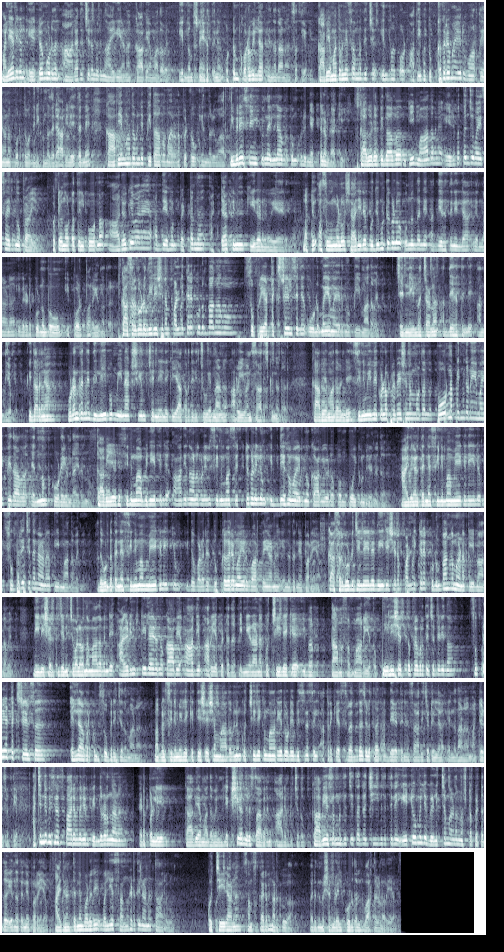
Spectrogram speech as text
മലയാളികൾ ഏറ്റവും കൂടുതൽ ആരാധിച്ചിരുന്ന ഒരു നായികയാണ് കാവ്യ മാധവൻ. ഇന്നും സ്നേഹത്തിന് ഒട്ടും കുറവില്ല എന്നതാണ് സത്യം. കാവ്യ മാധവനെ സംബന്ധിച്ച് ഇപ്പോൾ അതീവ ദുഃഖകരമായ ഒരു വാർത്തയാണ് പുറത്തു വന്നിരിക്കുന്നത്. രാവിലെ തന്നെ കാവ്യ മാധവന്റെ പിതാവ് മരണപ്പെട്ടു എന്നൊരു വാർത്ത ഇവരെ സ്നേഹിക്കുന്ന എല്ലാവർക്കും ഒരു ഞെട്ടലുണ്ടാക്കി. കാവ്യയുടെ പിതാവ് പി മാധവന് എഴുപത്തഞ്ച് വയസ്സായിരുന്നു പ്രായം. ഒറ്റനോട്ടത്തിൽ പൂർണ ആരോഗ്യവാനായ അദ്ദേഹം പെട്ടെന്ന് അറ്റാക്കിന് കീഴടങ്ങുകയായിരുന്നു. മറ്റ് അസുഖങ്ങളോ ശാരീരിക ബുദ്ധിമുട്ടുകളോ ഒന്നും തന്നെ അദ്ദേഹത്തിനില്ല എന്നാണ് ഇവരുടെ കുടുംബവും ഇപ്പോൾ പറയുന്നത്. കാസർഗോഡ് നീലേശ്വരം പള്ളിക്കര കുടുംബാംഗവും സുപ്രിയ ടെക്സ്റ്റൈൽസിന്റെ ഉടമയുമായിരുന്നു പി മാധവൻ. ചെന്നൈയിൽ വെച്ചാണ് അദ്ദേഹത്തിന്റെ അന്ത്യം. ഇതറിഞ്ഞ ഉടൻ തന്നെ ദിലീപും മീനാക്ഷിയും ചെന്നൈയിലേക്ക് യാത്ര തിരിച്ചു എന്നാണ് അറിയുവാൻ സാധിക്കുന്നത്. കാവ്യമാധവന്റെ സിനിമയിലേക്കുള്ള പ്രവേശനം മുതൽ പൂർണ പിന്തുണയുമായി പിതാവ് എന്നും കൂടെയുണ്ടായിരുന്നു. കാവ്യയുടെ സിനിമ അഭിനയത്തിന്റെ ആദ്യ നാളുകളിൽ സിനിമ സെറ്റുകളിലും ഇദ്ദേഹമായിരുന്നു കാവ്യയോടൊപ്പം പോയിക്കൊണ്ടിരുന്നത്. ആയതിനാൽ തന്നെ സിനിമ മേഖലയിലും സുപരിചിതനാണ് പി മാധവൻ. അതുകൊണ്ട് തന്നെ സിനിമ മേഖലയ്ക്കും ഇത് വളരെ ദുഃഖകരമായ ഒരു വാർത്തയാണ് എന്ന് തന്നെ പറയാം. കാസർഗോഡ് ജില്ലയിലെ നീലേശ്വരം പള്ളിക്കര കുടുംബാംഗമാണ് പി മാധവൻ. നീലേശ്വരത്ത് ജനിച്ചു വളർന്ന മാധവന്റെ ഐഡന്റിറ്റിയിലായിരുന്നു കാവ്യ ആദ്യം അറിയപ്പെട്ടത്. പിന്നീടാണ് കൊച്ചിയിലേക്ക് ഇവർ താമസം മാറിയതും. നീലീശ്വരത്ത് പ്രവർത്തിച്ചിട്ടിരുന്ന സുപ്രിയ ടെക്സ്റ്റൈൽസ് എല്ലാവർക്കും സുപരിചിതമാണ്. മകൾ സിനിമയിലേക്ക് എത്തിയ ശേഷം മാധവനും കൊച്ചിയിലേക്ക് മാറിയതോടെ ബിസിനസ്സിൽ അത്രയ്ക്ക് ശ്രദ്ധ ചെലുത്താൻ അദ്ദേഹത്തിന് സാധിച്ചിട്ടില്ല എന്നതാണ് മറ്റൊരു സത്യം. അച്ഛന്റെ ബിസിനസ് പാരമ്പര്യം പിന്തുടർന്നാണ് എടപ്പള്ളിയിൽ കാവ്യ മാധവൻ ലക്ഷ്യ എന്നൊരു സ്ഥാപനം ആരംഭിച്ചതും. കാവ്യയെ സംബന്ധിച്ച് തന്റെ ജീവിതത്തിലെ ഏറ്റവും വലിയ വെളിച്ചമാണ് നഷ്ടപ്പെട്ടത് എന്ന് തന്നെ പറയാം. ആയതിനാൽ തന്നെ വളരെ വലിയ സങ്കടത്തിലാണ് താരവും. കൊച്ചിയിലാണ് സംസ്കാരം നടക്കുക. വരും നിമിഷങ്ങളിൽ കൂടുതൽ വാർത്തകൾ അറിയാം.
